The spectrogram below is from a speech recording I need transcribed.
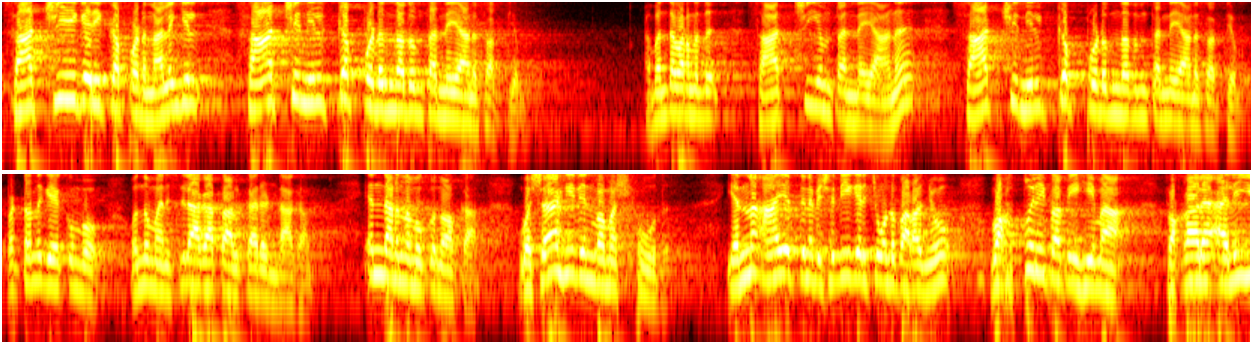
സാക്ഷീകരിക്കപ്പെടുന്ന അല്ലെങ്കിൽ സാക്ഷി നിൽക്കപ്പെടുന്നതും തന്നെയാണ് സത്യം. അപ്പം എന്താ പറഞ്ഞത്? സാക്ഷിയും തന്നെയാണ് സാക്ഷി നിൽക്കപ്പെടുന്നതും തന്നെയാണ് സത്യം. പെട്ടെന്ന് കേൾക്കുമ്പോൾ ഒന്നും മനസ്സിലാകാത്ത ആൾക്കാരുണ്ടാകാം. എന്താണ് നമുക്ക് നോക്കാം? വഷാഹിദിൻ വ മഷ്ഹൂദ്. എന്ന ആയത്തിനെ വിശദീകരിച്ചുകൊണ്ട് പറഞ്ഞു വഖ്തുലിഫ ഫിഹിമ فقال علي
